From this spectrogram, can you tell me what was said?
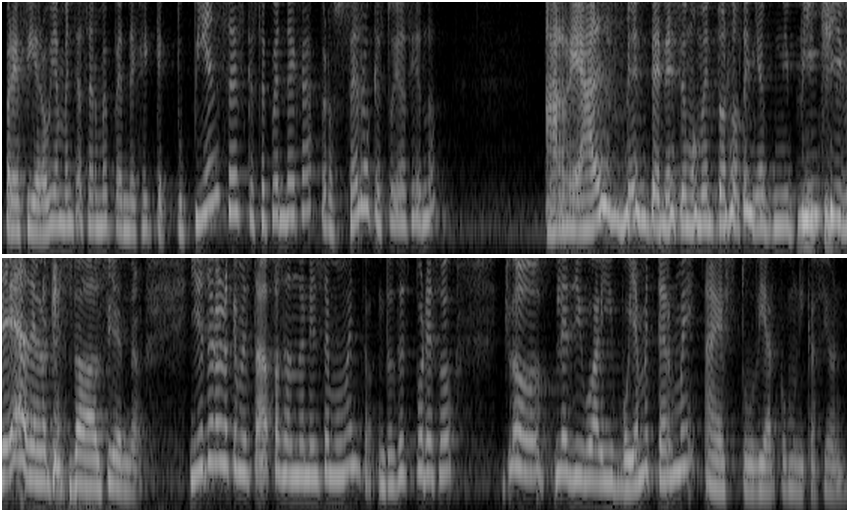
Prefiero obviamente hacerme pendeja y que tú pienses que estoy pendeja, pero sé lo que estoy haciendo. A realmente en ese momento no tenía ni pinche idea de lo que estaba haciendo. Y eso era lo que me estaba pasando en ese momento. Entonces por eso yo les digo ahí, voy a meterme a estudiar comunicación.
